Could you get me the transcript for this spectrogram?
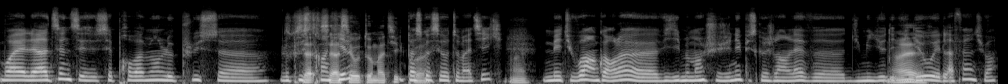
Ouais, les AdSense, c'est- c'est probablement le plus, euh, le plus c'est- C'est tranquille. assez automatique. Parce quoi. que c'est automatique. Ouais. Mais tu vois, encore là, euh, visiblement, je suis gênée puisque je l'enlève euh, du milieu des Ouais. vidéos et de la fin, tu vois.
